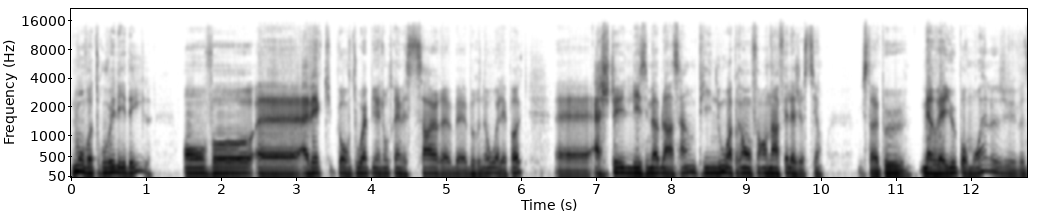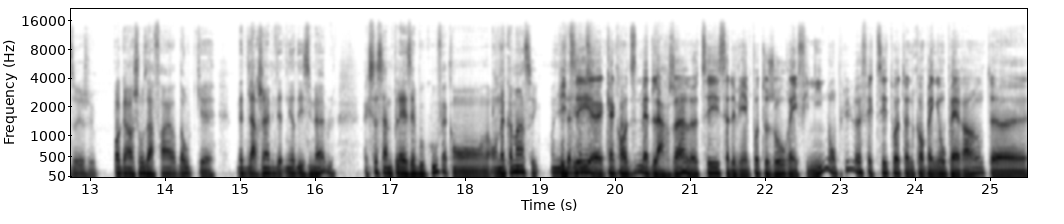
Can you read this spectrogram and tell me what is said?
Nous, on va trouver les deals. On va, euh, avec on, toi puis un autre investisseur, euh, ben, Bruno, à l'époque, euh, acheter les immeubles ensemble. Puis nous, après, on, en fait la gestion. C'est un peu merveilleux pour moi. Là. Je veux dire, j'ai pas grand-chose à faire d'autre que mettre de l'argent et détenir des immeubles. Fait que ça, ça me plaisait beaucoup. Fait qu'on on a commencé. On y Puis, tu sais, quand on dit de mettre de l'argent, là, tu sais, ça devient pas toujours infini non plus. Là. Fait que, tu sais, toi, tu as une compagnie opérante, euh,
